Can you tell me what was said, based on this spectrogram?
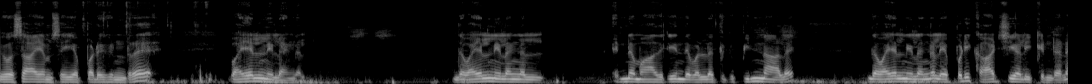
விவசாயம் செய்யப்படுகின்ற வயல் நிலங்கள். இந்த வயல் நிலங்கள் என்ன மாதிரி? இந்த வெள்ளத்துக்கு பின்னால் இந்த வயல் நிலங்கள் எப்படி காட்சி அளிக்கின்றன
